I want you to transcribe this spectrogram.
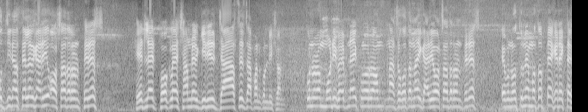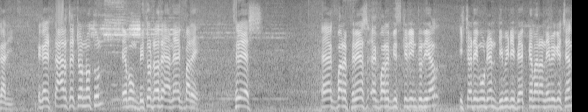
অরিজিনাল তেলের গাড়ি, অসাধারণ ফ্রেশ হেডলাইট ফক লাইট সামনের গ্রিল যা আছে জাপান কন্ডিশন কোনো রকম মডিফাইড নাই কোনো রকম নাশকতা নাই, গাড়ি অসাধারণ ফ্রেশ এবং নতুনের মতো প্যাকেট একটা গাড়ি। এই গাড়ির টায়ার সেটটাও নতুন এবং ভিতরটা দেখেন একবারে ফ্রেশ একবারে ফ্রেশ একবারে biscuit interior starting wooden DVD back camera নেমে navigation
